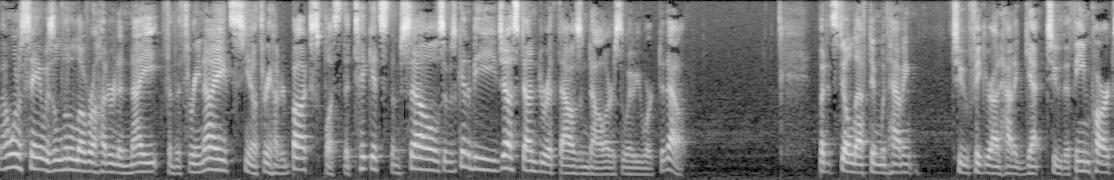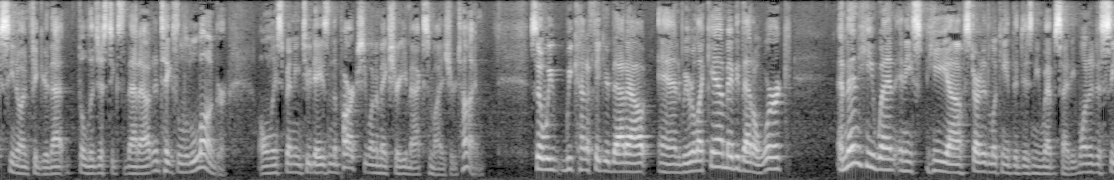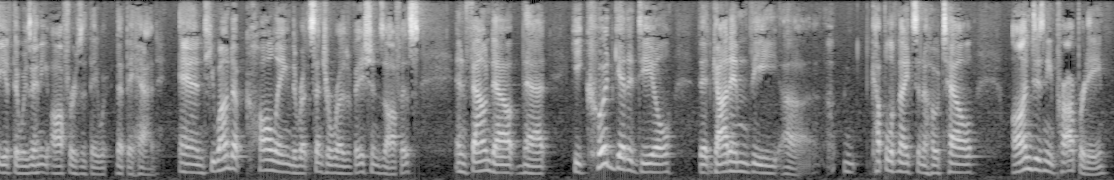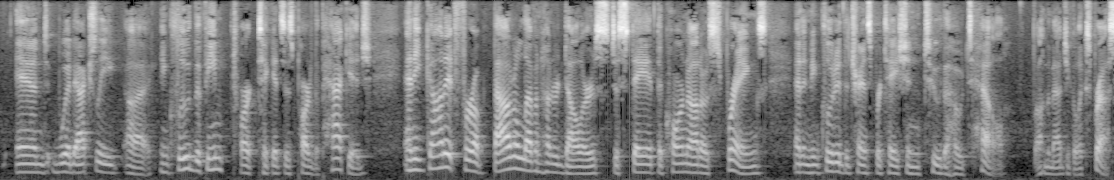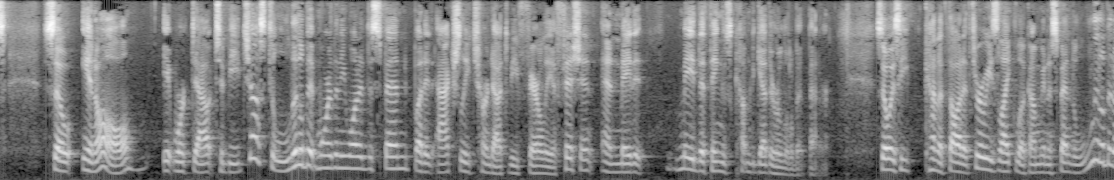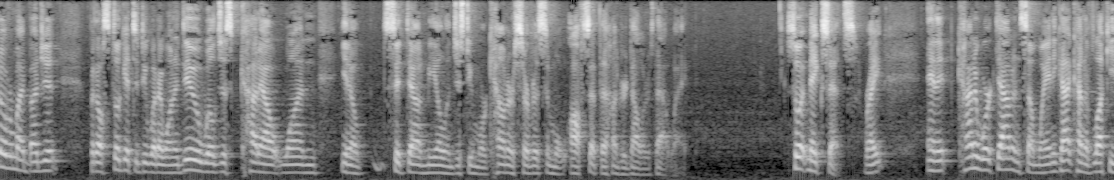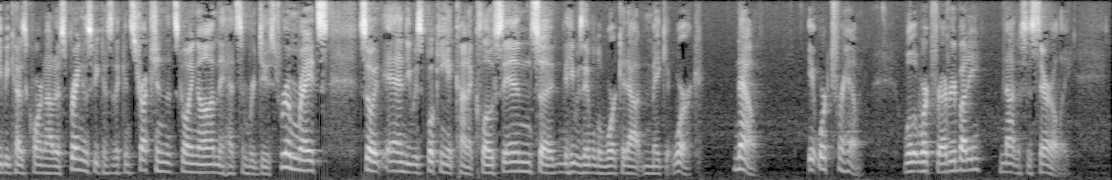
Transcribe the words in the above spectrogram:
I want to say it was a little over a hundred a night for the three nights. You know, three hundred bucks plus the tickets themselves. It was going to be just under a thousand dollars the way we worked it out. But it still left him with having to figure out how to get to the theme parks, you know, and figure that the logistics of that out. And it takes a little longer. Only spending two days in the parks, you want to make sure you maximize your time. So we, we kind of figured that out, and we were like, yeah, maybe that'll work. And then he went and he he uh, started looking at the Disney website. He wanted to see if there was any offers that they were, that they had, and he wound up calling the Central Reservations office and found out that he could get a deal that got him the uh, couple of nights in a hotel on Disney property and would actually uh, include the theme park tickets as part of the package. And he got it for about $1,100 to stay at the Coronado Springs, and it included the transportation to the hotel on the Magical Express. So, in all, it worked out to be just a little bit more than he wanted to spend, but it actually turned out to be fairly efficient and made it made the things come together a little bit better. So as he kind of thought it through, he's like, "Look, I'm going to spend a little bit over my budget, but I'll still get to do what I want to do. We'll just cut out one, you know, sit down meal and just do more counter service, and we'll offset the hundred dollars that way." So it makes sense, right? And it kind of worked out in some way. And he got kind of lucky because Coronado Springs, because of the construction that's going on, they had some reduced room rates. So, it, and he was booking it kind of close in, so he was able to work it out and make it work. Now, it worked for him. Will it work for everybody? Not necessarily.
